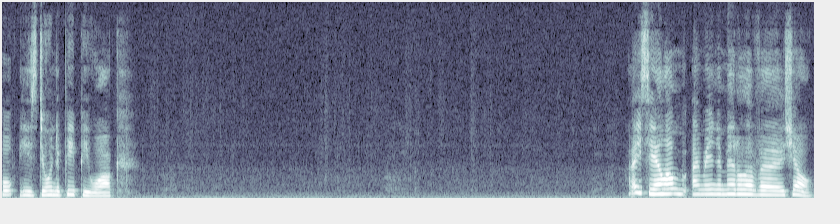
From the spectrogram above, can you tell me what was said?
Oh, he's doing a pee-pee walk. Hi, Salem. I'm in the middle of a show.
